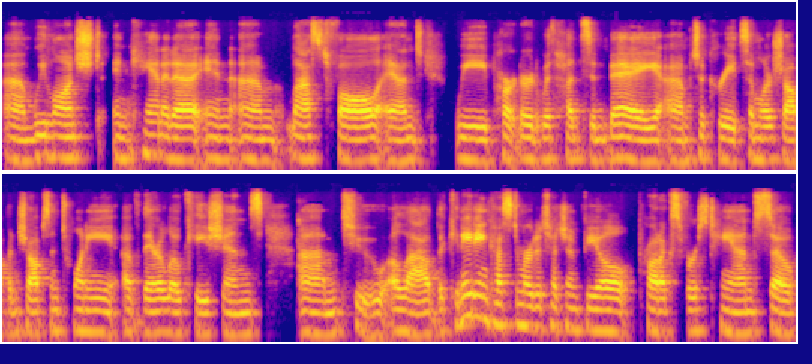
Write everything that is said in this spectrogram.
Um, we launched in Canada in um, last fall, and we partnered with Hudson Bay um, to create similar shop and shops in 20 of their locations um, to allow the Canadian customer to touch and feel products firsthand. So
